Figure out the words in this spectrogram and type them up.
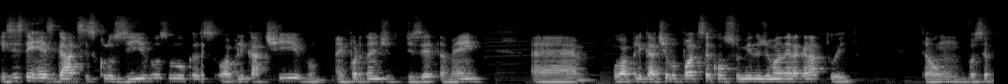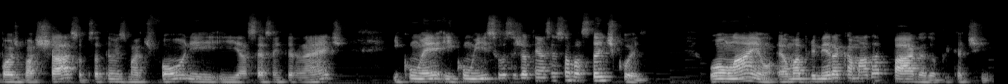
Existem resgates exclusivos, Lucas. O aplicativo, é importante dizer também, é, o aplicativo pode ser consumido de maneira gratuita. Então, você pode baixar, só precisa ter um smartphone e, e acesso à internet, e com, e, e com isso você já tem acesso a bastante coisa. O online é uma primeira camada paga do aplicativo.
